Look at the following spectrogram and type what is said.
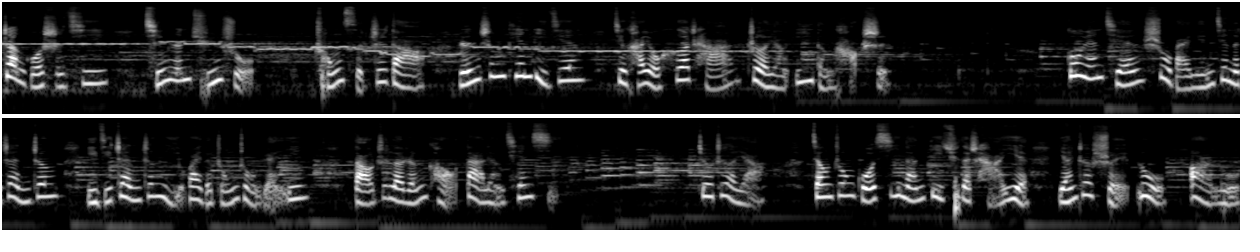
战国时期，秦人取蜀，从此知道人生天地间竟还有喝茶这样一等好事。公元前数百年间的战争以及战争以外的种种原因，导致了人口大量迁徙。就这样，将中国西南地区的茶叶沿着水路、二路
